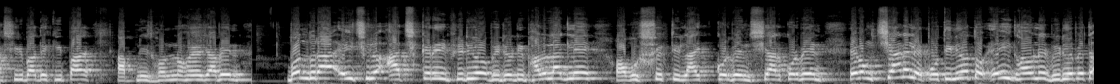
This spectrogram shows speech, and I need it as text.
আশীর্বাদে কৃপায় আপনি ধন্য হয়ে যাবেন। বন্ধুরা, এই ছিল আজকের এই ভিডিও। ভিডিওটি ভালো লাগলে অবশ্যই একটি লাইক করবেন শেয়ার করবেন এবং চ্যানেলে প্রতিনিয়ত এই ধরনের ভিডিও পেতে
